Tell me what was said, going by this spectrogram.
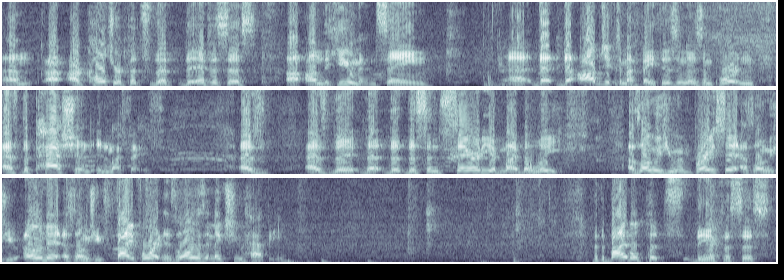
Um, our, our, culture puts the, the emphasis uh, on the human, saying uh, that the object of my faith isn't as important as the passion in my faith, as, as the, the, the, the sincerity of my belief. As long as you embrace it, as long as you own it, as long as you fight for it, and as long as it makes you happy. But the Bible puts the emphasis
